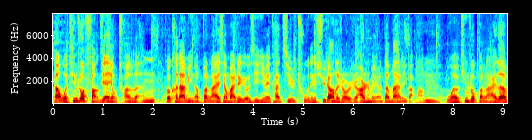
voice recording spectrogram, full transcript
然后我听说坊间有传闻，说科南米呢本来想把这个游戏，因为他其实出那个序章的时候是二十美元单卖了一版嘛。嗯，我听说本来的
